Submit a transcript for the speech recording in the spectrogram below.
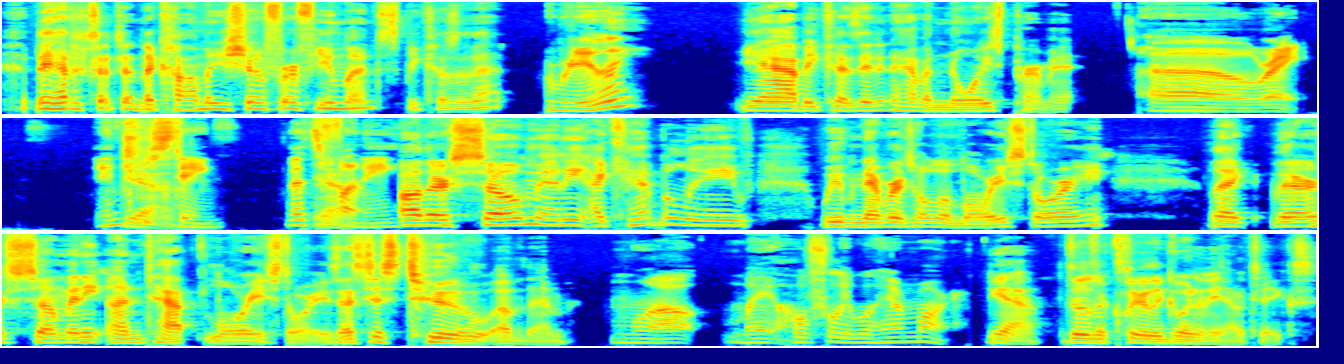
they had to shut down the comedy show for a few months because of that really? yeah because they didn't have a noise permit Oh, right. Interesting. That's Yeah. funny. Oh, there's so many. I can't believe we've never told a Lori story. Like there are so many untapped Lori stories. That's just two of them. Well, may, hopefully we'll hear more. Yeah, those are clearly going to the outtakes.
